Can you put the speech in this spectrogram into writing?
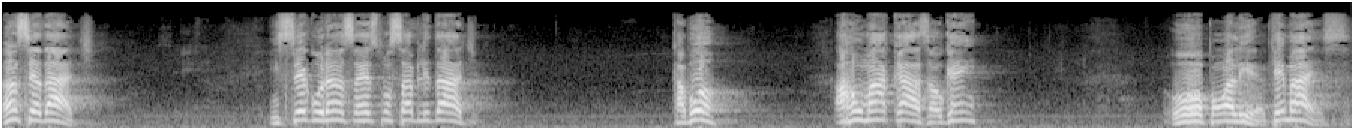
Ansiedade. Insegurança, responsabilidade. Acabou? Arrumar a casa, alguém? Opa, um ali. Quem mais?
